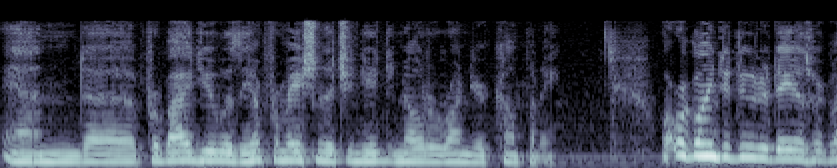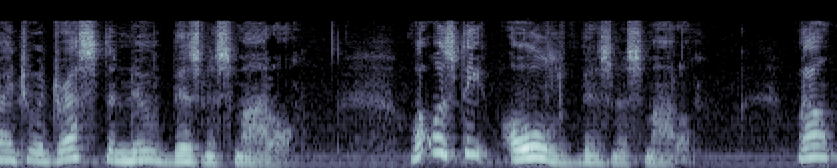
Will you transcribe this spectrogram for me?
and uh, provide you with the information that you need to know to run your company. What we're going to do today is we're going to address the new business model. What was the old business model? Well,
